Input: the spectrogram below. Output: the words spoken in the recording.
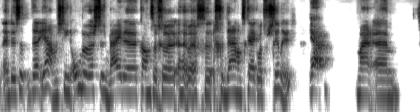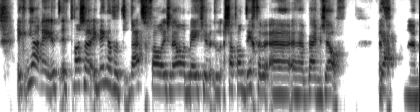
en dus de, ja, misschien onbewust dus beide kanten ge- eh, ge- gedaan om te kijken wat het verschil is. Ja, Maar ehm, ik, ja, nee, het, het was, eh, ik denk dat het laatste geval is wel een beetje, zat wel dichter eh, eh, bij mezelf. Het, Ja. Ehm,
